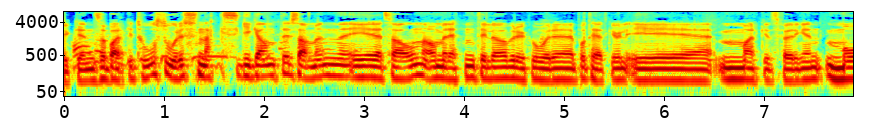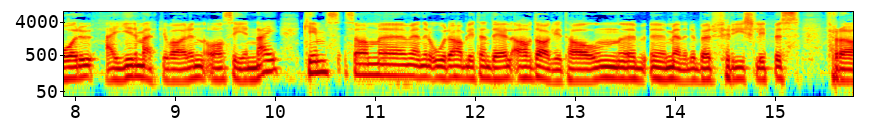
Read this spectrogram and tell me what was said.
uken så barker to store snacks-giganter sammen i rettssalen om retten til å bruke ordet potetgull i markedsføringen. Mårud eier merkevaren og sier nei. Kims, som eh, mener ordet har blitt en del av dagligtalen, eh, mener det bør frislippes fra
